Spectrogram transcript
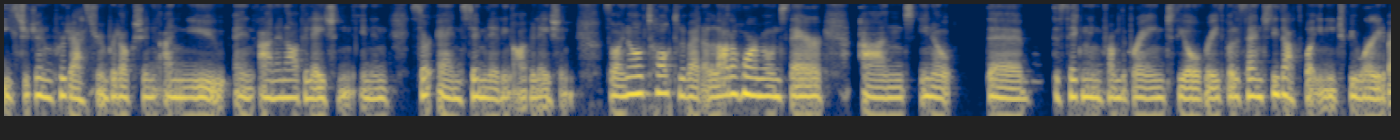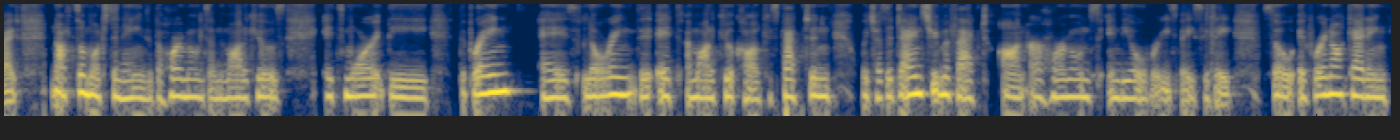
estrogen progesterone production and you and, and in ovulation in, in certain stimulating ovulation. So I know I've talked about a lot of hormones there and you know the the signaling from the brain to the ovaries, but essentially that's what you need to be worried about. Not so much the names of the hormones and the molecules. It's more the the brain is lowering the, it a molecule called kisspeptin, which has a downstream effect on our hormones in the ovaries, basically. So if we're not getting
